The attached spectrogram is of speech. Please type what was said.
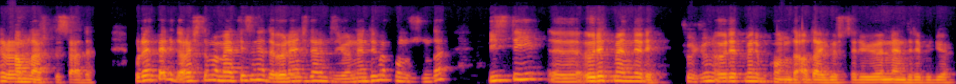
RAM'lar kısadı. Bu Rehberlik Araştırma Merkezi'ne de öğrencilerimizi yönlendirme konusunda biz değil e, öğretmenleri, çocuğun öğretmeni bu konuda aday gösteriyor, yönlendirebiliyor.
